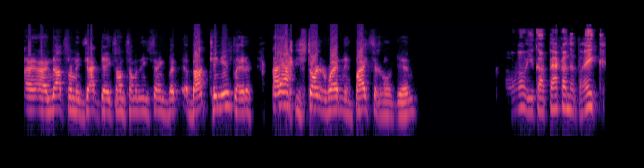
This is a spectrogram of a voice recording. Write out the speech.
I, I'm not certain exact dates on some of these things, but about ten years later, I actually started riding a bicycle again. Oh, you got back on the bike.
